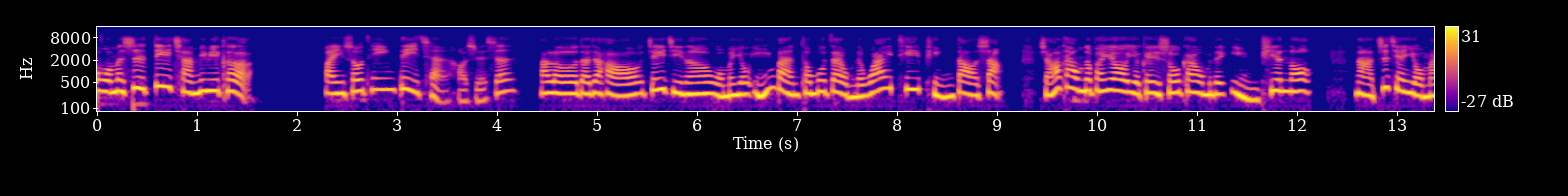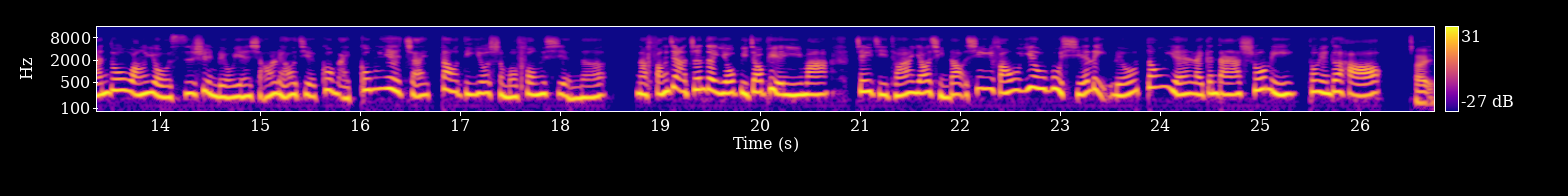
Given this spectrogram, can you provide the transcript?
我们是地产秘密课，欢迎收听地产好学生。Hello，大家好，这一集呢，我们有影音版同步在我们的 YT 频道上，想要看我们的朋友也可以收看我们的影片哦。那之前有蛮多网友私讯留言，想要了解购买工业宅到底有什么风险呢？那房价真的有比较便宜吗？这一集同样邀请到信义房屋业务部协理刘东元来跟大家说明。东元哥好，嗨，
